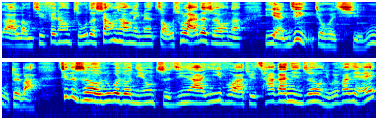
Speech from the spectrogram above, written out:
啊，冷气非常足的商场里面走出来的时候呢，眼镜就会起雾，对吧？这个时候，如果说你用纸巾啊、衣服啊去擦干净之后，你会发现，哎，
